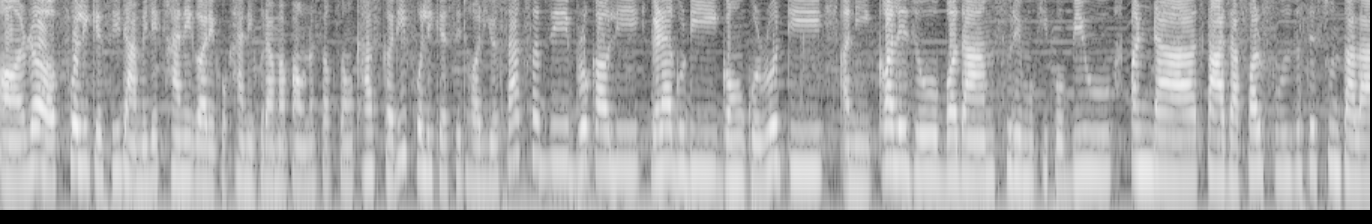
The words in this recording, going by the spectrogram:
र फोलिक एसिड हामीले खाने गरेको खानेकुरामा पाउन सक्छौँ। खास गरी फोलिक एसिड हरियो सागसब्जी ब्रोकाउली गेडागुडी गहुँको रोटी अनि कलेजो बदाम सूर्यमुखीको बिउ अन्डा ताजा फलफुल जस्तै सुन्तला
